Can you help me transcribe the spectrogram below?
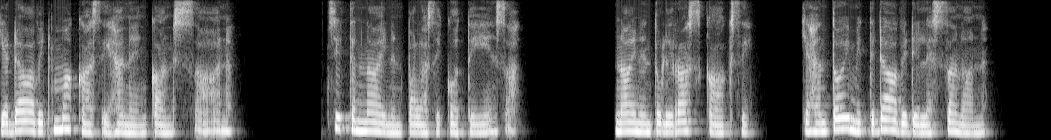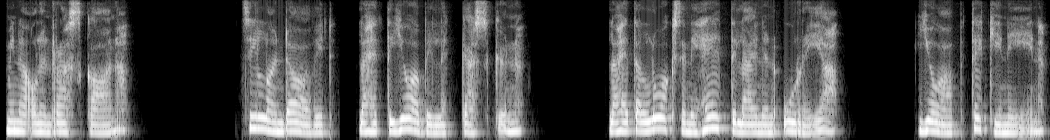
ja David makasi hänen kanssaan. Sitten nainen palasi kotiinsa. Nainen tuli raskaaksi ja hän toimitti Davidille sanan, minä olen raskaana. Silloin David lähetti Joabille käskyn. Lähetä luokseni heettiläinen Uria. Joab teki niin.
